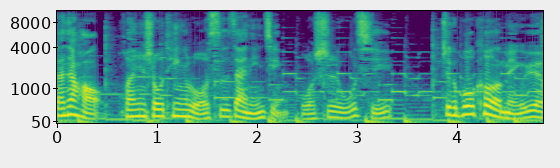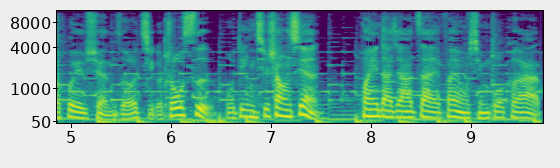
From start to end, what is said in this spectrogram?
大家好，欢迎收听《螺丝在拧紧》，我是吴奇。这个播客每个月会选择几个周四不定期上线，欢迎大家在泛用型播客 App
